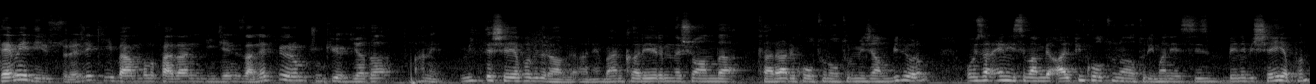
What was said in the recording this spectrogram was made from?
demediği sürece ki ben bunu Ferrari'nin diyeceğini zannetmiyorum. Çünkü Ya da hani Mick de şey yapabilir abi. Hani ben kariyerimde şu anda Ferrari koltuğuna oturmayacağımı biliyorum. O yüzden en iyisi ben bir Alpine koltuğuna oturayım. Hani siz beni bir şey yapın.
